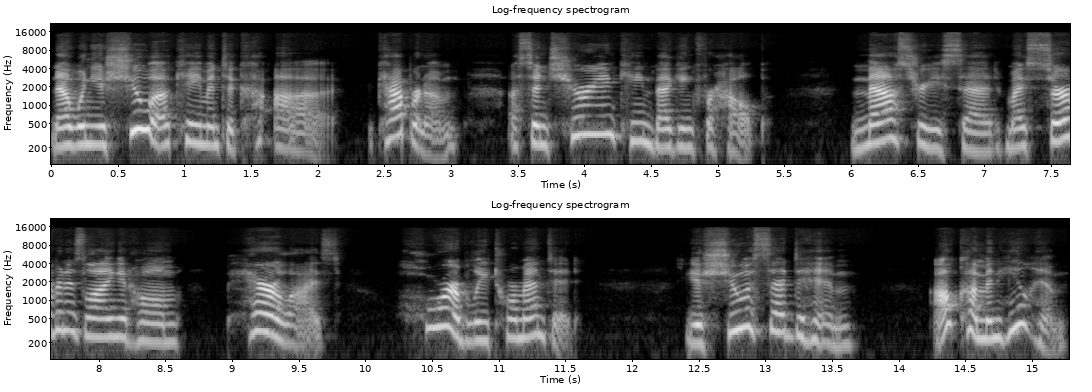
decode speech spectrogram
now when Yeshua came into uh, Capernaum, a centurion came begging for help. Master, he said, my servant is lying at home, paralyzed, horribly tormented. Yeshua said to him, I'll come and heal him.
